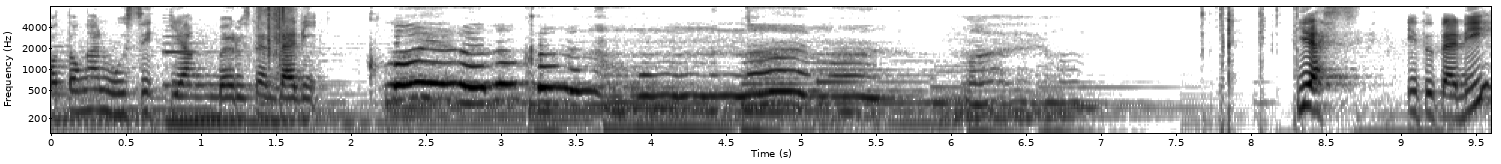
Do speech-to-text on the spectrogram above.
Potongan musik yang barusan tadi. Yes, itu tadi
